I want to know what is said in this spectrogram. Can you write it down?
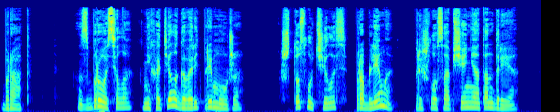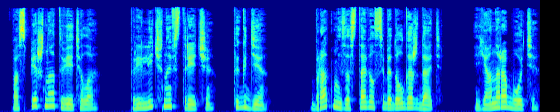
«Брат». Сбросила, не хотела говорить при муже. «Что случилось? Проблемы?» Пришло сообщение от Андрея. Поспешно ответила. «При личной встрече. Ты где?» Брат не заставил себя долго ждать. «Я на работе.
